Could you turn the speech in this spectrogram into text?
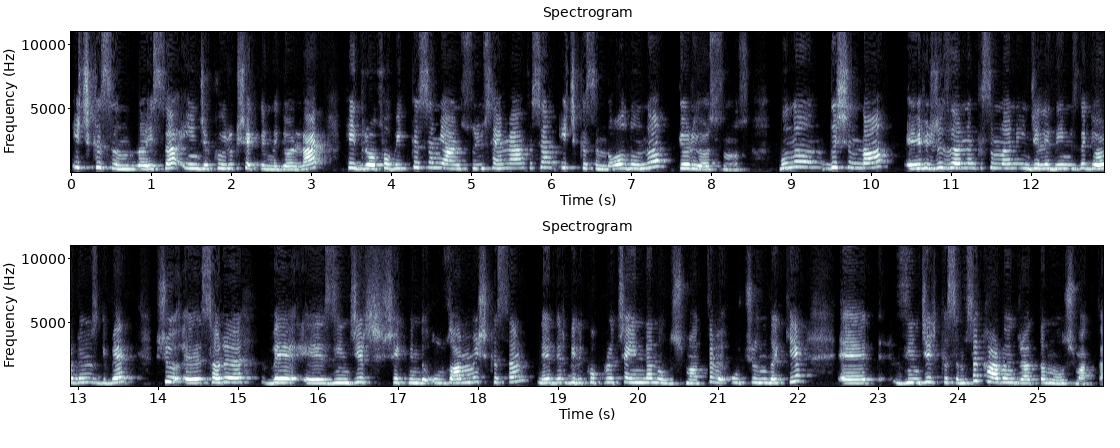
İç kısımda ise ince kuyruk şeklinde görülen hidrofobik kısım yani suyu sevmeyen kısım iç kısımda olduğunu görüyorsunuz. Bunun dışında e, hücre zarının kısımlarını incelediğimizde gördüğünüz gibi şu e, sarı ve e, zincir şeklinde uzanmış kısım nedir? Glikoproteinden oluşmakta ve ucundaki e, zincir kısım ise karbonhidrattan oluşmakta.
